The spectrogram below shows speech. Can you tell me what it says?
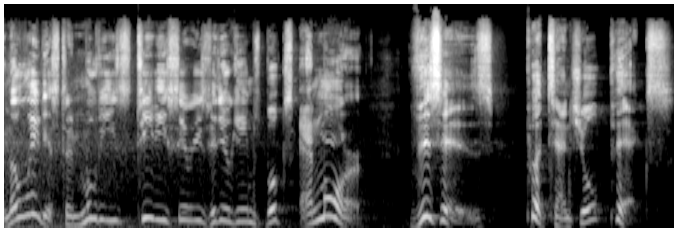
Reviewing the latest in movies, TV series, video games, books, and more. This is Potential Picks.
